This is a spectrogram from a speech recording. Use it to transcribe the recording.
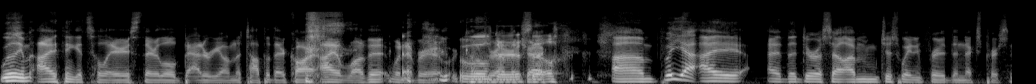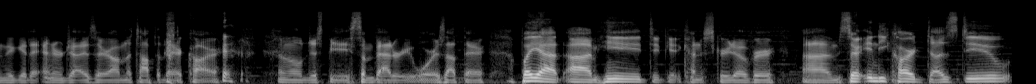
William, I think it's hilarious. Their little battery on the top of their car. I love it whenever it comes little around the track. Um, but yeah, I, I the Duracell. I'm just waiting for the next person to get an Energizer on the top of their car, and it'll just be some battery wars out there. But yeah, um, he did get kind of screwed over. Um, so IndyCar does do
